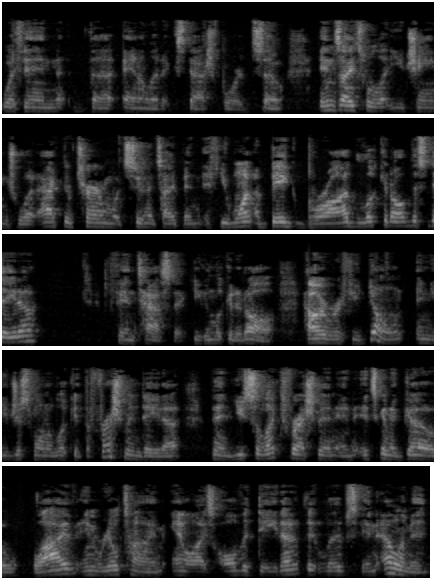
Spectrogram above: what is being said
within the analytics dashboard. So Insights will let you change what active term, what student type in. If you want a big broad look at all this data, fantastic. You can look at it all. However, if you don't and you just want to look at the freshman data, then you select freshman and it's going to go live in real time, analyze all the data that lives in Element,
